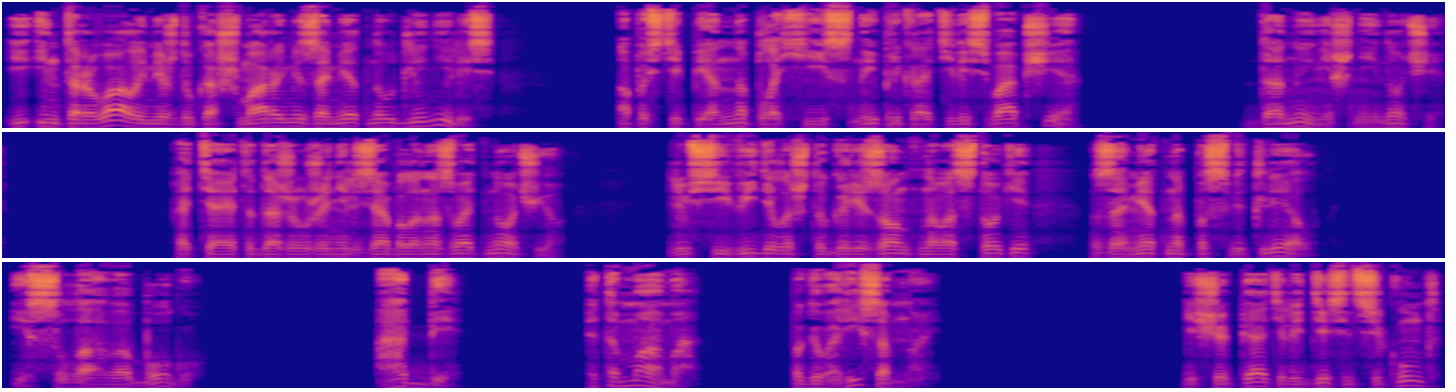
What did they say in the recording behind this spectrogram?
и интервалы между кошмарами заметно удлинились, а постепенно плохие сны прекратились вообще. До нынешней ночи. Хотя это даже уже нельзя было назвать ночью. Люси видела, что горизонт на востоке заметно посветлел. И слава богу! Абби, это мама. Поговори со мной. Еще пять или десять секунд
